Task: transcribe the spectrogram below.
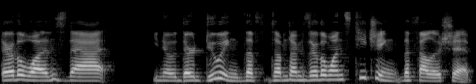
they're the ones that, you know, they're doing the sometimes they're the ones teaching the fellowship.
